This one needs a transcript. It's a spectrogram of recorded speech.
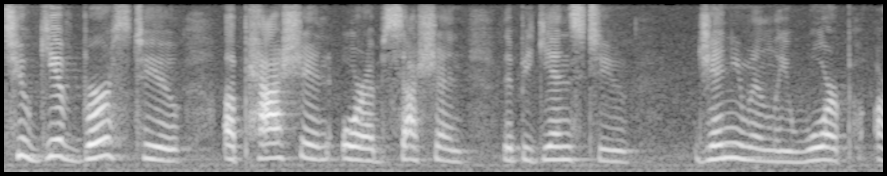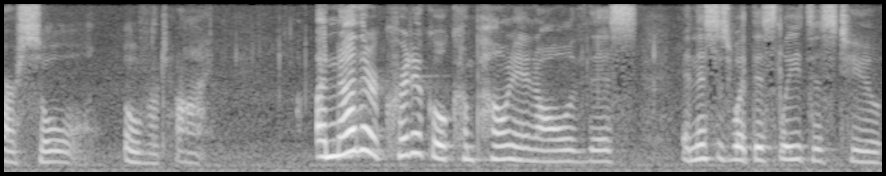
to give birth to a passion or obsession that begins to genuinely warp our soul over time. Another critical component in all of this, and this is what this leads us to,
